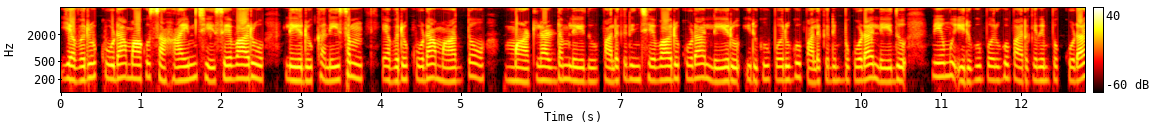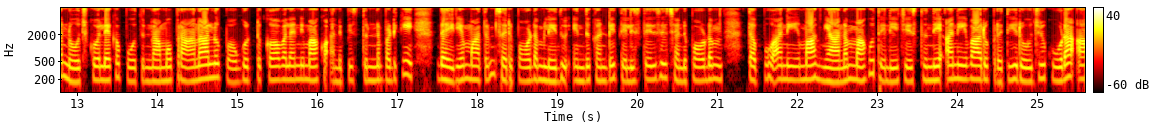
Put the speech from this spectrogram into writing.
ఎవరు కూడా మాకు సహాయం చేసేవారు లేరు. కనీసం ఎవరు కూడా మాతో మాట్లాడడం లేదు. పలకరించేవారు కూడా లేరు. ఇరుగు పొరుగు పలకరింపు కూడా లేదు. మేము ఇరుగు పొరుగు పలకరింపు కూడా నోచుకోలేకపోతున్నాము. ప్రాణాలను పోగొట్టుకోవాలని మాకు అనిపిస్తున్నప్పటికీ ధైర్యం మాత్రం సరిపోవడం లేదు. ఎందుకంటే తెలిసి తెలిసి చనిపోవడం తప్పు అని మా జ్ఞానం మాకు తెలియచేస్తుంది అని వారు ప్రతిరోజు కూడా ఆ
